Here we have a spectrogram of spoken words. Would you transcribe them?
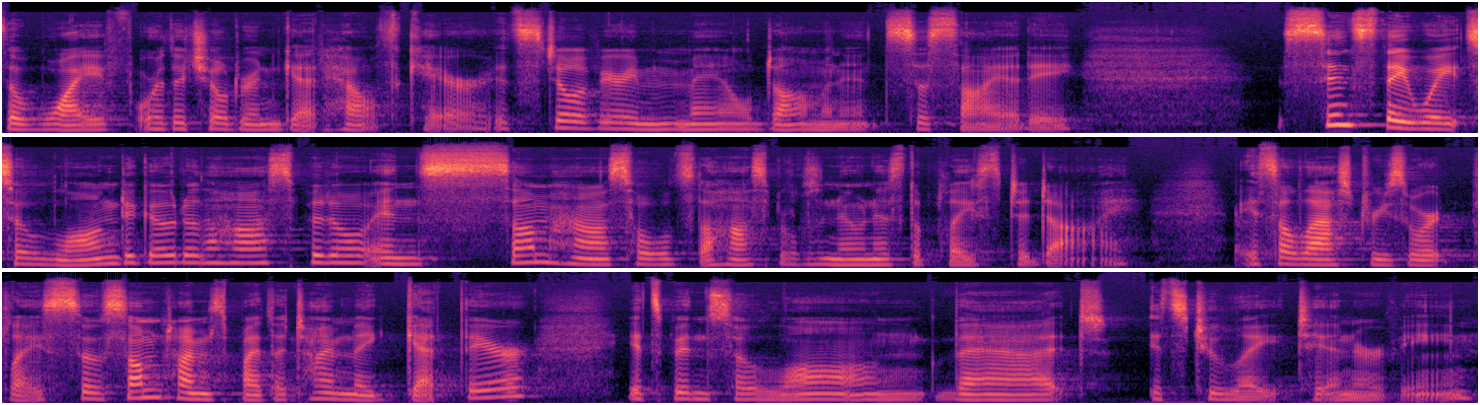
the wife or the children get health care. It's still a very male dominant society. Since they wait so long to go to the hospital, in some households, the hospital is known as the place to die. It's a last resort place. So sometimes by the time they get there, it's been so long that it's too late to intervene.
